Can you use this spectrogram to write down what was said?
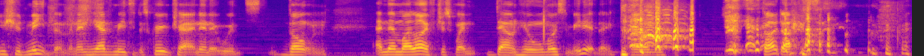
You should meet them. And then he added me to this group chat and in it was Dalton. And then my life just went downhill almost immediately. Um,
